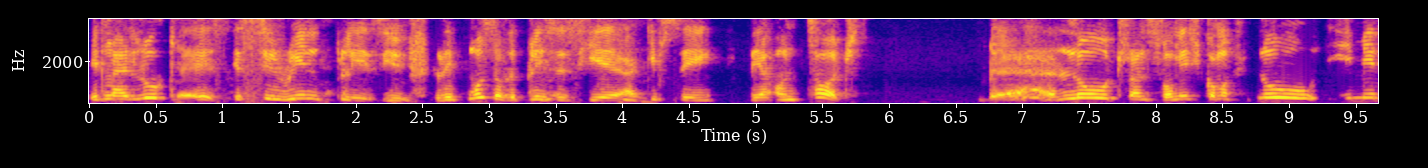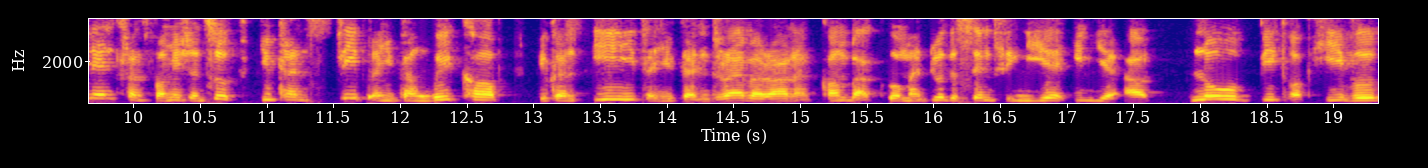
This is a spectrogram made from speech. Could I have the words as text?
it might look a, a serene place. You, the, most of the places here, I keep saying, they are untouched. Uh, no transformation, on, no imminent transformation. So you can sleep and you can wake up, you can eat and you can drive around and come back home and do the same thing year in, year out. No big upheaval,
